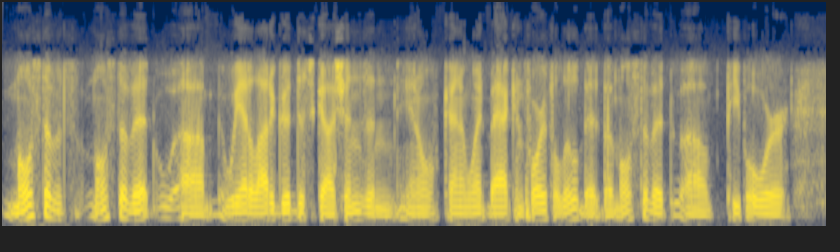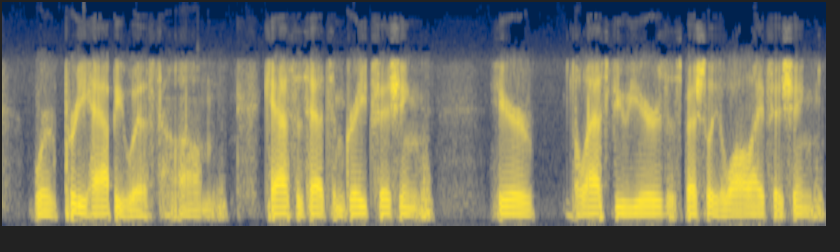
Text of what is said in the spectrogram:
most of most of it, uh, we had a lot of good discussions, and you know, kind of went back and forth a little bit. But most of it, uh, people were we're pretty happy with. Um, Cass has had some great fishing here the last few years, especially the walleye fishing.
